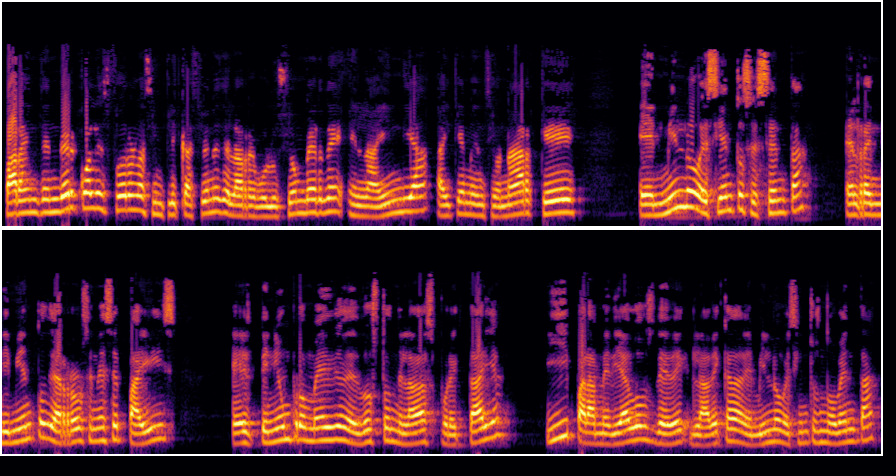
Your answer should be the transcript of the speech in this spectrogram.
Para entender cuáles fueron las implicaciones de la Revolución Verde en la India, hay que mencionar que en 1960 el rendimiento de arroz en ese país eh, tenía un promedio de 2 toneladas por hectárea y para mediados de la década de 1990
